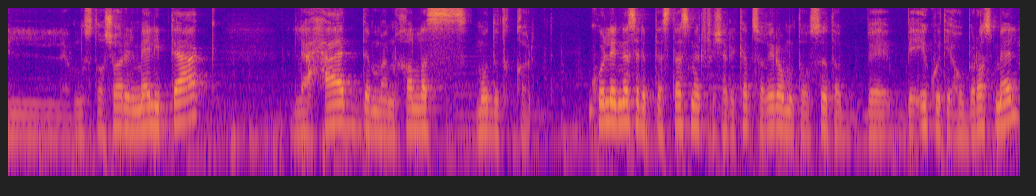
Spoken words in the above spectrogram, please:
المستشار المالي بتاعك لحد ما نخلص مدة القرض. كل الناس اللي بتستثمر في شركات صغيرة ومتوسطة ب equity أو براس مال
